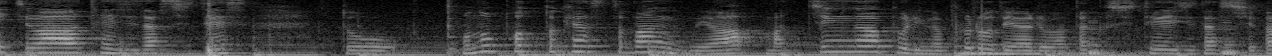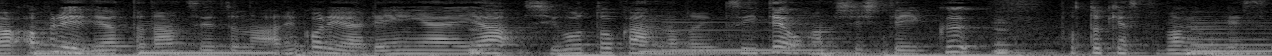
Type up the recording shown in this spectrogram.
にちは定時ダッシュです。えっとこのポッドキャスト番組はマッチングアプリのプロである私定時ダッシュがアプリで出会った男性とのあれこれや恋愛や仕事観などについてお話ししていくポッドキャスト番組です、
